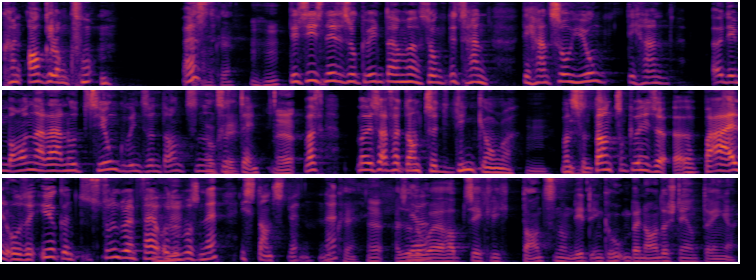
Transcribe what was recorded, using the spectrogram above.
kein Anklang gefunden. Weißt? Okay. Das ist nicht so gewesen, da haben wir gesagt, das haben, die haben so jung, die haben, äh, die Männer auch noch zu jung gewesen zum Tanzen und Okay. so den. Ja. Was? Man ist einfach dann zu den Dingen gegangen. Wenn es zum Tanzen gewesen ist, ein- ein Ball oder irgendein Stundenfeier oder was, ne, ist tanzt werden, ne? okay. Ja. Also Ja. da war ja hauptsächlich tanzen und nicht in Gruppen beieinander stehen und drängen.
